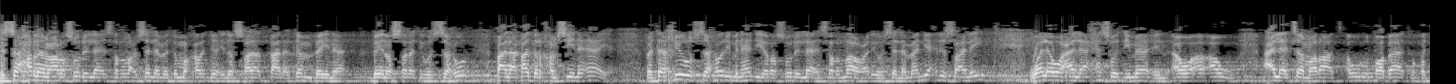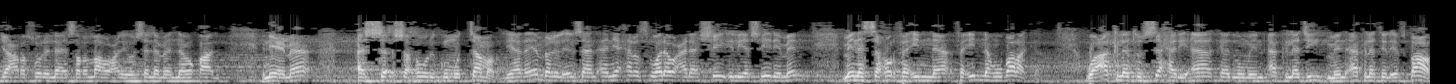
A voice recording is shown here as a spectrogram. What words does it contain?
تسحرنا مع رسول الله صلى الله عليه وسلم ثم خرجنا إلى الصلاة. قال كم بين بين الصلاة والسحور؟ قال قدر خمسين آية. فتأخير السحور من هدي رسول الله صلى الله عليه وسلم أن يحرص عليه ولو على حسوة ماء أو أو على تمرات أو رطبات. وقد جاء رسول الله صلى الله عليه وسلم أنه قال نعم سحوركم التمر. لهذا ينبغي الانسان أن يحرص ولو على الشيء اليسير من من السحور فان فإنه بركة. وأكلة السحر آكد من اكله من أكلة الإفطار.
